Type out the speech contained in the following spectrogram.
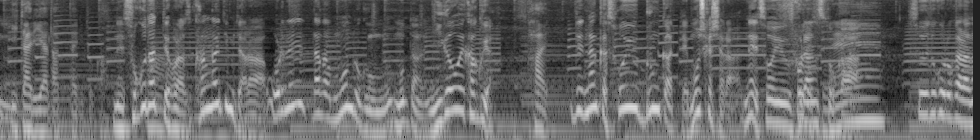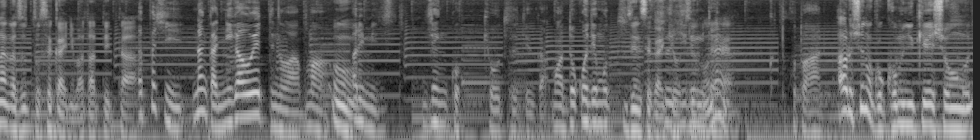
る。うん。イタリアだったりとか。ね、そこだってほら考えてみたら俺ねなんかモンド君思ったのは似顔絵描くやん。はい。でなんかそういう文化ってもしかしたらねそういうフランスとかそういうところからなんかずっと世界に渡っていった。やっぱしなんか似顔絵っていうのはまあ、うん。ある意味全国共通というかまあどこでも全世界共通のねことはある。ある種のこうコミュニケーション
